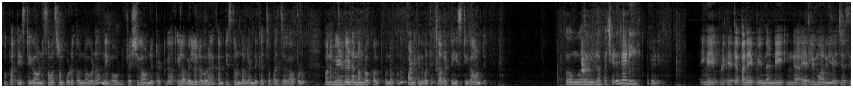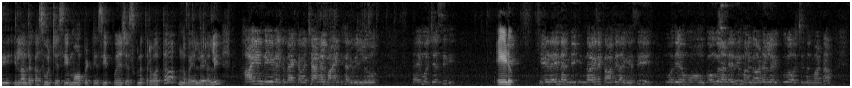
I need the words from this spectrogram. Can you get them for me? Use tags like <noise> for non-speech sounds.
సూపర్ టేస్టీగా ఉండి సంవత్సరం పొడుతున్నా కూడా నీకు ఉండి ఫ్రెష్గా ఉండేటట్టుగా ఇలా వెల్లుల్లి రబ్బర్ అనేది కనిపిస్తూ ఉండాలండి కచ్చపచ్చగా. అప్పుడు మనం వేడివేడి అన్నంలో కలుపుకున్నప్పుడు పండు కింద పడితే చాలా టేస్టీగా ఉంటాయి. గోంగూర నీలో పచ్చడి రెడీ. రెడీ. ఇంకా ఇప్పటికైతే పని అయిపోయిందండి. ఇంకా ఎర్లీ మార్నింగ్ లేచేసి ఇల్లంతా కసు చేసి మాప్ పెట్టేసి పూజ చేసుకున్న తర్వాత ఇంకా బయలుదేరాలి. హాయ్ అండి welcome back to our channel Maa Inti Harivillu time వచ్చేసి ఏడు. ఏడైందండి. ఇందాకనే కాఫీ తాగేసి ఉదయం గోంగూర అనేది మన గార్డెన్లో ఎక్కువగా వచ్చిందనమాట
